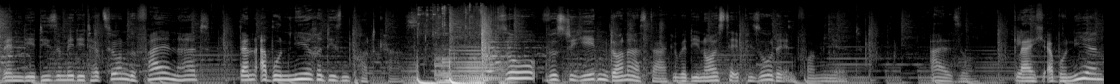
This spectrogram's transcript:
Wenn dir diese Meditation gefallen hat, dann abonniere diesen Podcast. So wirst du jeden Donnerstag über die neueste Episode informiert. Also, gleich abonnieren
